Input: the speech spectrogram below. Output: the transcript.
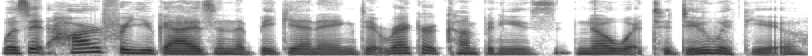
Was it hard for you guys in the beginning? Did record companies know what to do with you?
